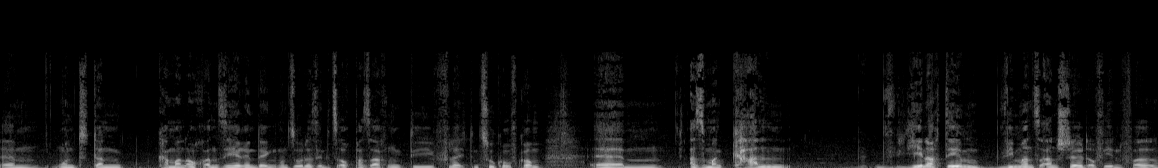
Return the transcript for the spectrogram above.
Ähm, und dann kann man auch an Serien denken und so. Da sind jetzt auch paar Sachen, die vielleicht in Zukunft kommen. Ähm, also man kann, je nachdem, wie man es anstellt, auf jeden Fall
